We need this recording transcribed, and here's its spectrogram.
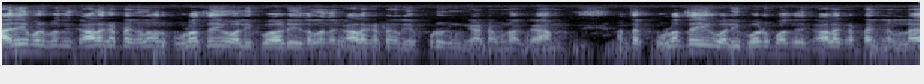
அதே மாதிரி பார்த்து காலகட்டங்களில் ஒரு குலதெய்வ வழிபாடு இதெல்லாம் அந்த காலகட்டங்கள் எப்படி இருக்குன்னு கேட்டோம்னாக்கா அந்த குலதெய்வ வழிபாடு பார்த்து காலகட்டங்களில்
